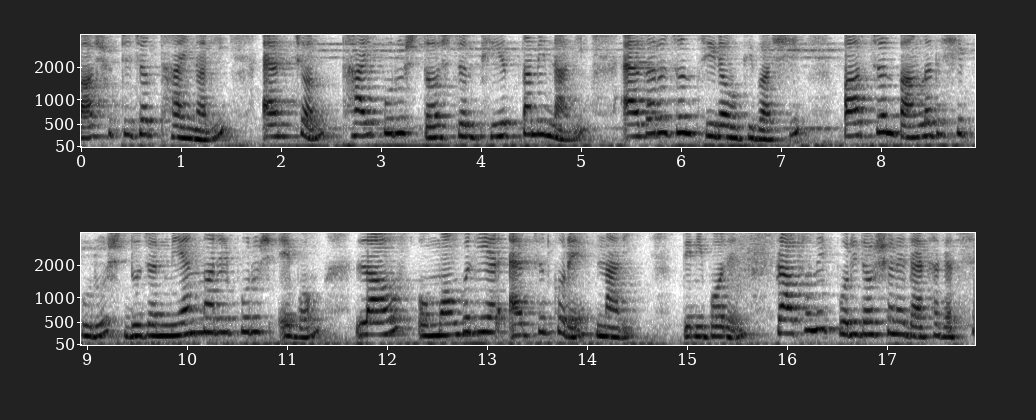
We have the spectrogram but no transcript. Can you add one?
বাষট্টি জন থাই নারী, একজন থাই পুরুষ দশজন ভিয়েতনামি নারী, এগারো জন চীনা অভিবাসী পাঁচজন বাংলাদেশি পুরুষ, দুজন মিয়ানমারের পুরুষ এবং লাওস ও মঙ্গোলিয়ার একজন করে নারী। তিনি বলেন, প্রাথমিক পরিদর্শনে দেখা গেছে,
